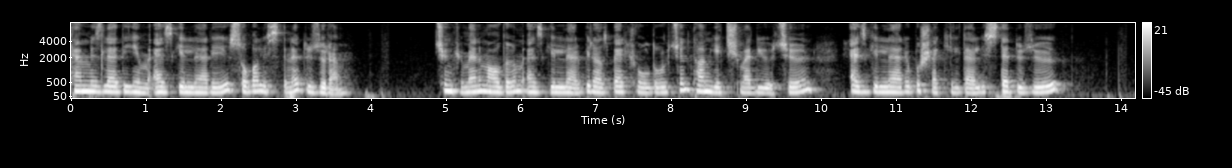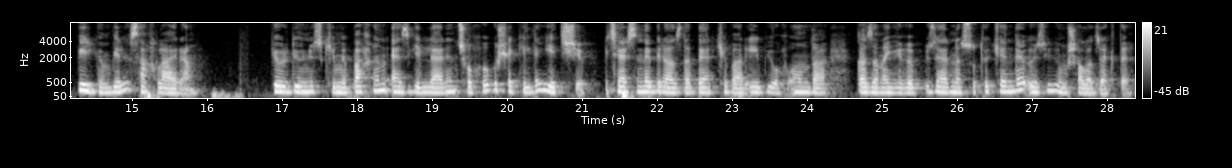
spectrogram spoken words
Təmizlədiyim əzgilləri soba listinə düzürəm. Çünki mənim aldığım əzgillər biraz bərk olduğu üçün, tam yetişmədiyi üçün əzgilləri bu şəkildə listə düzüb bir gün belə saxlayıram. Gördüyünüz kimi baxın, əzgillərin çoxu bu şəkildə yetişib. İçərisində biraz da bərki var, eyb yox. Onu da qazana yığıb üzərinə su tökəndə özü yumşalacaqdır.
